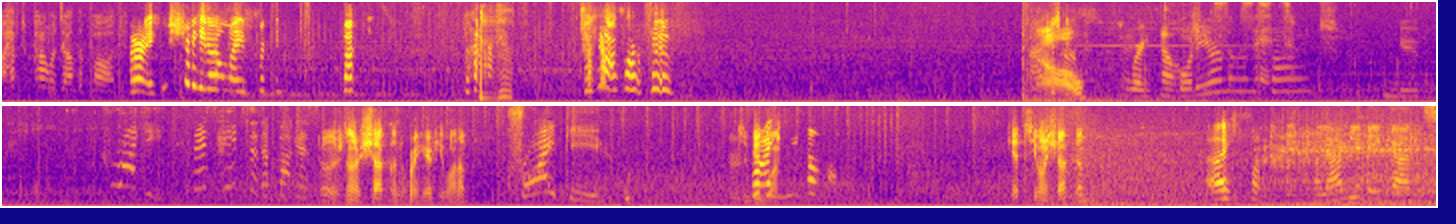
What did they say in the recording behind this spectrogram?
I have to power down the pod. Alright, who's trying to get out my freaking fucking back? Fuck off our poop! Oh. Wearing helmet. Body armor inside? Nope. Crikey, there's heaps of the buggers. Oh, there's another shotgun over here if you want it. Crikey! It's a good Why one. not? Kits, you want a shotgun? I don't Lovely big guns.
